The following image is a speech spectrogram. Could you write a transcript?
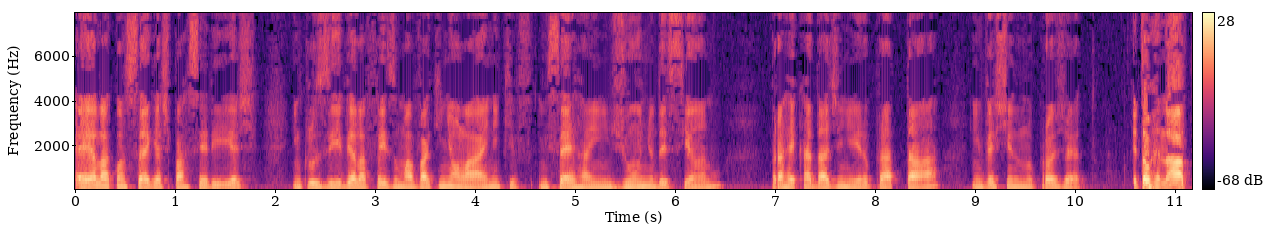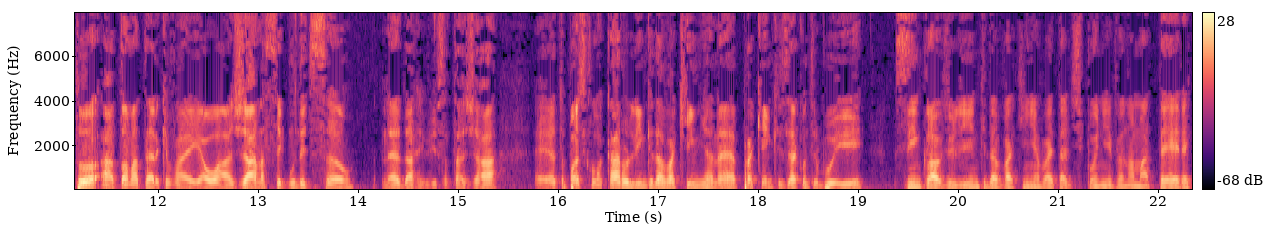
Ela consegue as parcerias, inclusive ela fez uma vaquinha online que encerra em junho desse ano para arrecadar dinheiro para estar tá investindo no projeto. Então, Renato, a tua matéria que vai ao ar já na segunda edição, né, da revista Tajá. É, tu pode colocar o link da vaquinha, né, para quem quiser contribuir. Sim, Cláudio, o link da vaquinha vai estar disponível na matéria.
